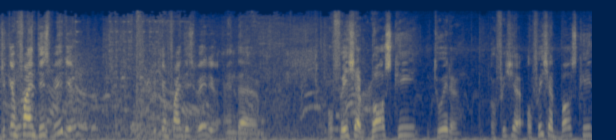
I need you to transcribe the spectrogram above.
You can find this video. You can find this video in the official Boss Key Twitter. Official official Boss Key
